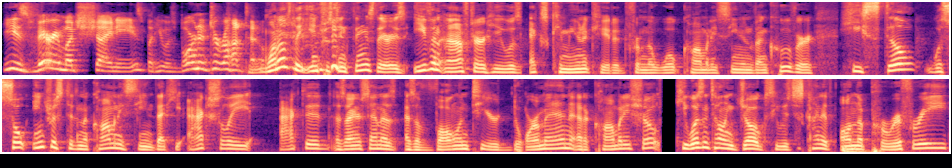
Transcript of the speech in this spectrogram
he is very much Chinese, but he was born in Toronto. One of the interesting things there is even after he was excommunicated from the woke comedy scene in Vancouver, he still was so interested in the comedy scene that he actually acted, as I understand, as, as a volunteer doorman at a comedy show. He wasn't telling jokes, he was just kind of on the periphery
